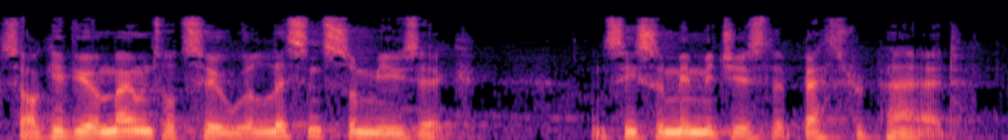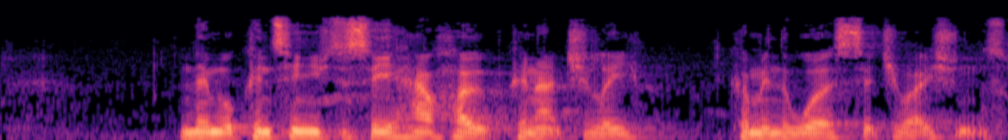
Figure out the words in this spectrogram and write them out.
So I'll give you a moment or two. We'll listen to some music and see some images that Beth's prepared. And then we'll continue to see how hope can actually come in the worst situations.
